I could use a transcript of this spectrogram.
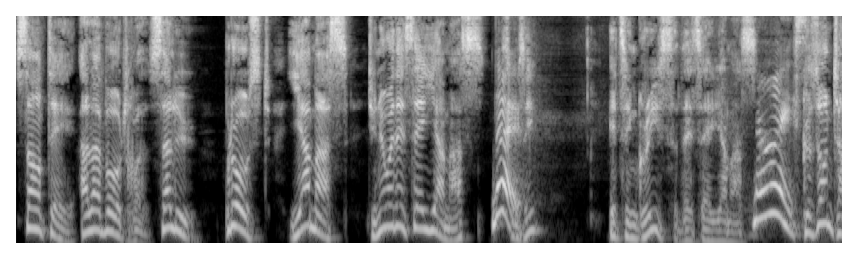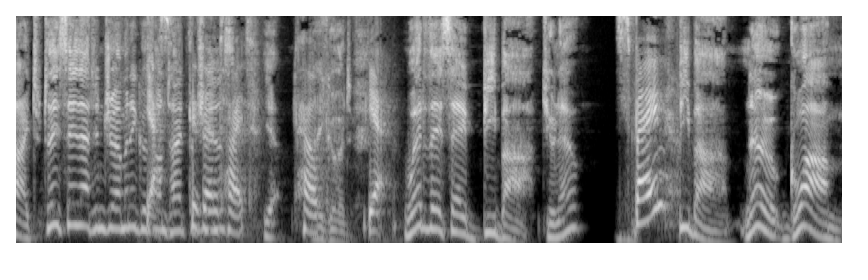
santé, à la vôtre, salut, prost, yamas. Do you know where they say yamas? No. Susie? It's in Greece that they say yamas. Nice. Gesundheit. Do they say that in Germany? Yes, Gesundheit. cheers? Gesundheit. Yeah. Health. Very good. Yeah. Where do they say biba? Do you know? Spain? Biba. No, Guam.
